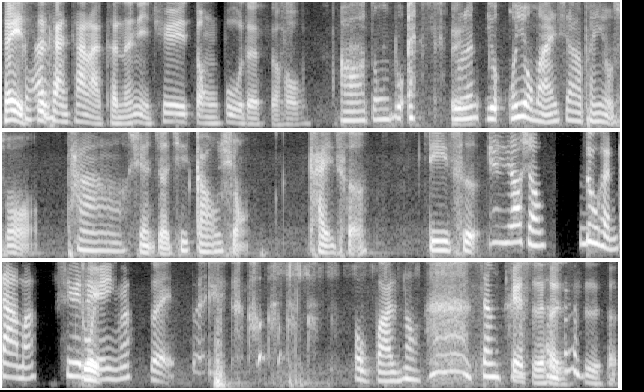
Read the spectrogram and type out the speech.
可以试看看啦，可能你去东部的时候啊，东部，哎，有人有我有马来西亚的朋友说，他选择去高雄开车，第一次。因为高雄路很大吗？是因为这个原因吗？对对。对好烦哦，这样确实很 适合。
